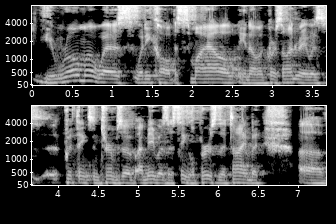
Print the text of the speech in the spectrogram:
the aroma was what he called the smile. You know, of course, Andre was uh, put things in terms of I maybe was a single person at the time, but uh,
